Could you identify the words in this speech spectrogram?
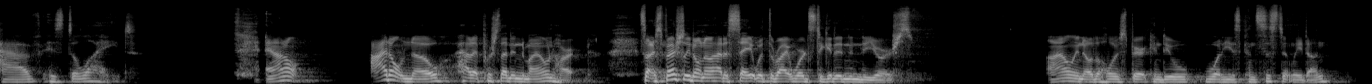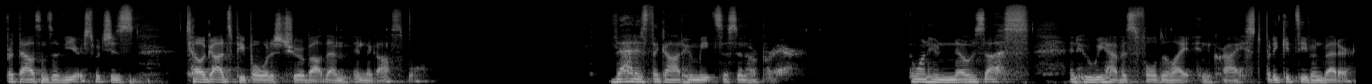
have his delight. And I don't I don't know how to push that into my own heart. So I especially don't know how to say it with the right words to get it into yours. I only know the Holy Spirit can do what he has consistently done for thousands of years, which is tell God's people what is true about them in the gospel. That is the God who meets us in our prayer, the one who knows us and who we have his full delight in Christ. But it gets even better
